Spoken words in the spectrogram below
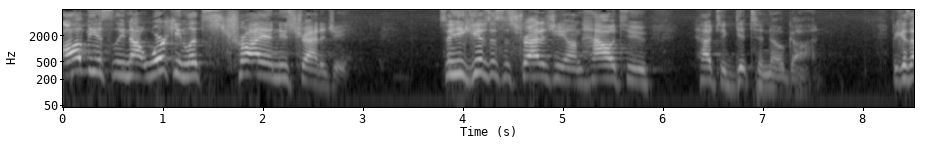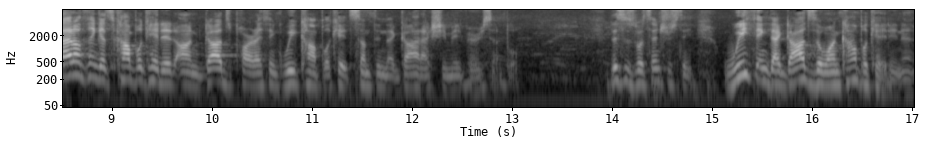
obviously not working. Let's try a new strategy. So he gives us a strategy on how to, how to get to know God. Because I don't think it's complicated on God's part. I think we complicate something that God actually made very simple. This is what's interesting. We think that God's the one complicating it.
